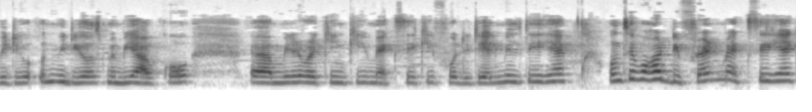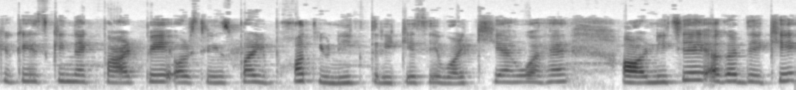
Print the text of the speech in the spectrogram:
वीडियो, उन वीडियोस में भी आपको मिरर वर्किंग की मैक्सी की फुल डिटेल मिलती है। उनसे बहुत डिफरेंट मैक्सी है क्योंकि इसकी नेक पार्ट पे और स्लीव्स पर बहुत यूनिक तरीके से वर्क किया हुआ है। और नीचे अगर देखें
